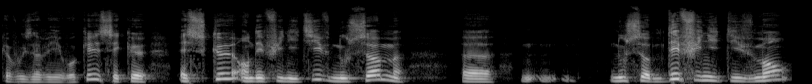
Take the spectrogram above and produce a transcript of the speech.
que vous avez évoquée, c'est que est-ce que, en définitive, nous sommes, euh, nous sommes définitivement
